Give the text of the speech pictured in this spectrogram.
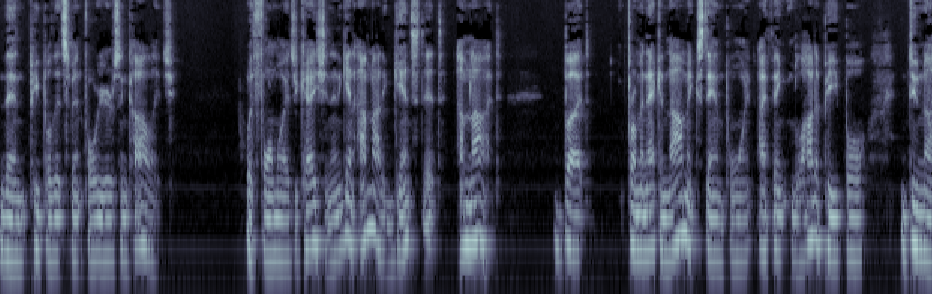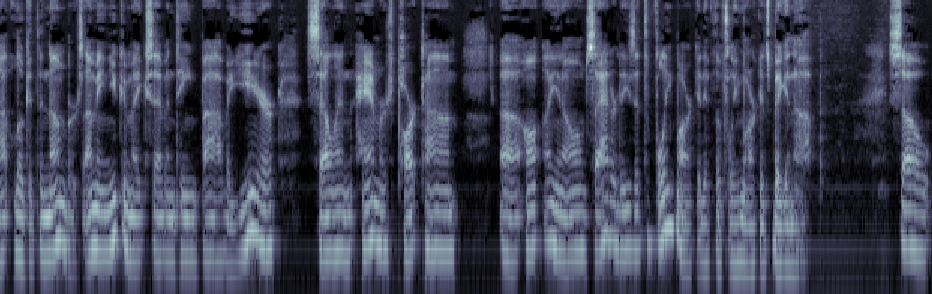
than people that spent four years in college with formal education. And again, I'm not against it. I'm not. But from an economic standpoint, I think a lot of people do not look at the numbers. I mean, you can make 17.5 a year selling hammers part time uh, on, you know, on Saturdays at the flea market if the flea market's big enough. So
